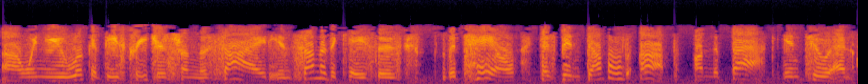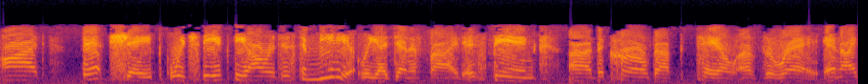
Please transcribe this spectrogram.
uh, when you look at these creatures from the side, in some of the cases, the tail has been doubled up on the back into an odd bet shape, which the ichthyologist immediately identified as being uh, the curled up tail of the ray. And I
